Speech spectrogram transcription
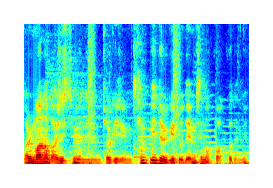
얼마나 맛있으면은 저기 지금 산비둘기도 냄새 맡고 왔거든요.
